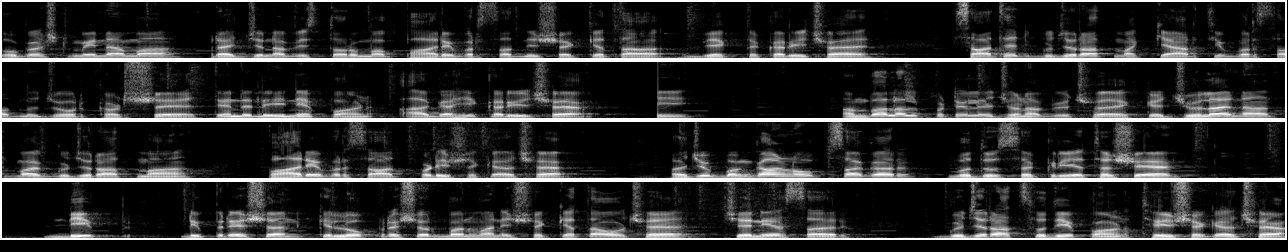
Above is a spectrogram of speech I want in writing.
ઓગસ્ટ મહિનામાં રાજ્યના વિસ્તારોમાં ભારે વરસાદની શક્યતા વ્યક્ત કરી છે. સાથે જ ગુજરાતમાં ક્યારથી વરસાદનું જોર ઘટશે તેને લઈને પણ આગાહી કરી છે. અંબાલાલ પટેલે જણાવ્યું છે કે જુલાઈના અંતમાં ગુજરાતમાં ભારે વરસાદ પડી શકે છે. હજુ બંગાળનો ઉપસાગર વધુ સક્રિય થશે. ડીપ ડિપ્રેશન કે લો પ્રેશર બનવાની શક્યતાઓ છે જેની અસર ગુજરાત સુધી પણ થઈ શકે છે.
